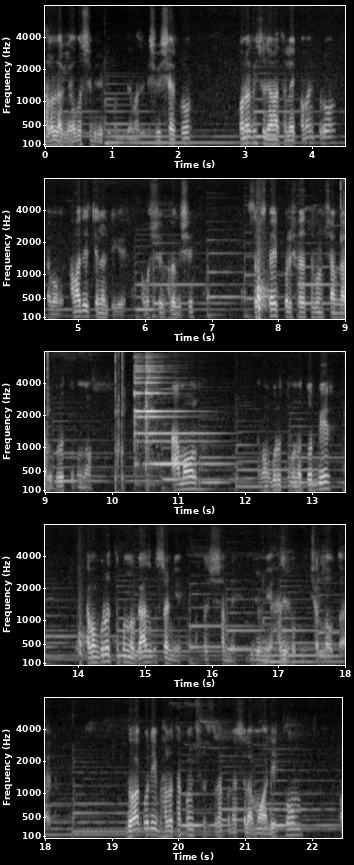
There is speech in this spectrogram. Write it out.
ভালো লাগলে অবশ্যই ভিডিওটি বন্ধুদের মাঝে বেশি বেশি শেয়ার করুন। কোনো কিছু জানা থাকলে কমেন্ট করুন এবং আমাদের চ্যানেলটিকে অবশ্যই ভালোবেসে সাবস্ক্রাইব করে সাথে থাকুন। সামনে আরও গুরুত্বপূর্ণ আমল এবং গুরুত্বপূর্ণ তদবির এবং গুরুত্বপূর্ণ গাছ গোছরা নিয়ে আপনাদের সামনে ভিডিও নিয়ে হাজির হব ইনশাল্লাহ দোয়া করি ভালো থাকুন, সুস্থ থাকুন। আসসালামু আলাইকুম ও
